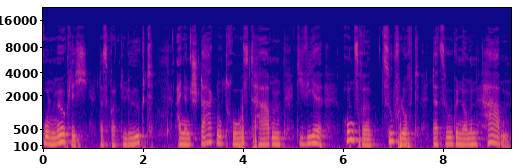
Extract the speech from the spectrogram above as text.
unmöglich, dass Gott lügt, einen starken Trost haben, die wir unsere Zuflucht dazu genommen haben.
